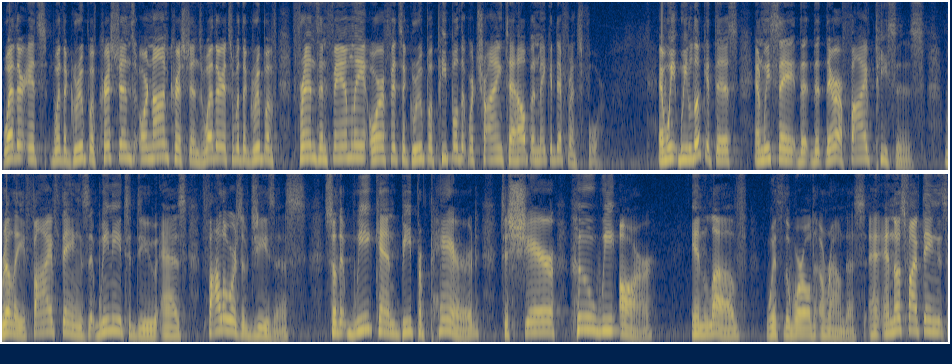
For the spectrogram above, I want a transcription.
whether it's with a group of Christians or non Christians, whether it's with a group of friends and family, or if it's a group of people that we're trying to help and make a difference for. And we, we look at this and we say that, that there are five pieces, really, five things that we need to do as followers of Jesus so that we can be prepared to share who we are in love with the world around us. And, and those five things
